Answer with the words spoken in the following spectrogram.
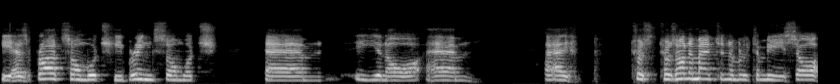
he has brought so much. He brings so much. Um, you know, um, I it was, it was unimaginable to me. So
